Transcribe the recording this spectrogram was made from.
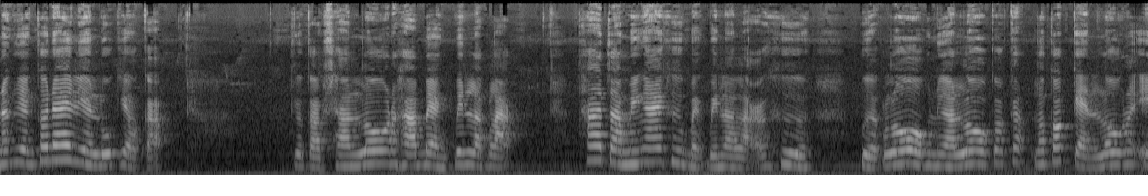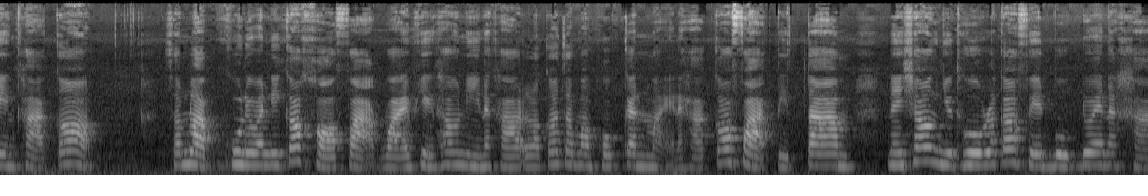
นักเรียนก็ได้เรียนรู้เกี่ยวกับเกี่ยวกับชั้นโลกนะคะ แบ่งเป็นหลักๆ ถ้าจำไม่ง่ายคือแบ่งเป็นหลักๆก็คือเปลือกโลก เนื้อโลกก็แล้วก็แก่นโลกนั่นเองค่ะก็ สำหรับครูในวันนี้ก็ขอฝากไว้เพียงเท่านี้นะคะ แล้วก็จะมาพบกันใหม่นะคะ ก็ฝากติดตามในช่อง YouTube แล้วก็ Facebook ด้วยนะคะ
